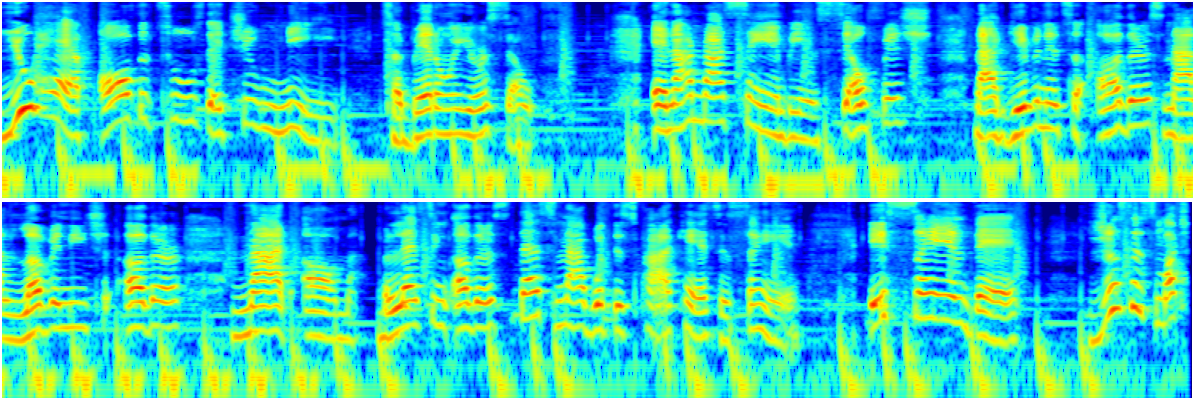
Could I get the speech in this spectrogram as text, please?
you have all the tools that you need to bet on yourself. And I'm not saying being selfish, not giving it to others, not loving each other, not um, blessing others. That's not what this podcast is saying. It's saying that just as much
